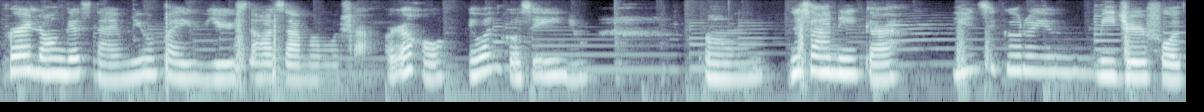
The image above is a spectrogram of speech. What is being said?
for longest time, yung five years na kasama mo siya, or ako, ewan ko sa inyo, um, nasanay ka, yun siguro yung major fault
